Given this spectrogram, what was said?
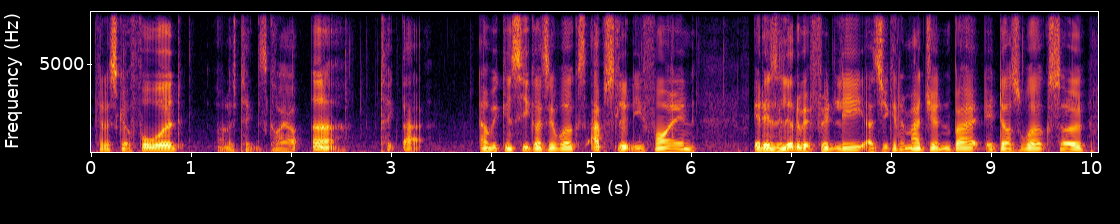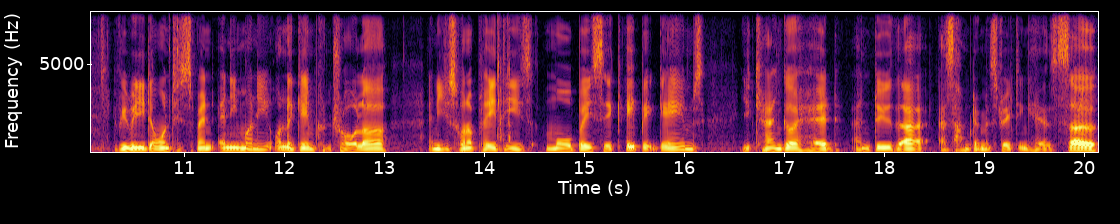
Okay, let's go forward and let's take this guy out. Uh, take that. And we can see guys, it works absolutely fine. It is a little bit fiddly as you can imagine, but it does work. So if you really don't want to spend any money on a game controller and you just want to play these more basic 8-bit games, you can go ahead and do that as I'm demonstrating here. So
